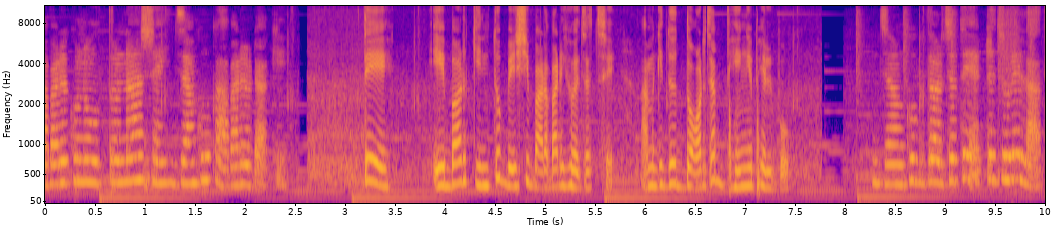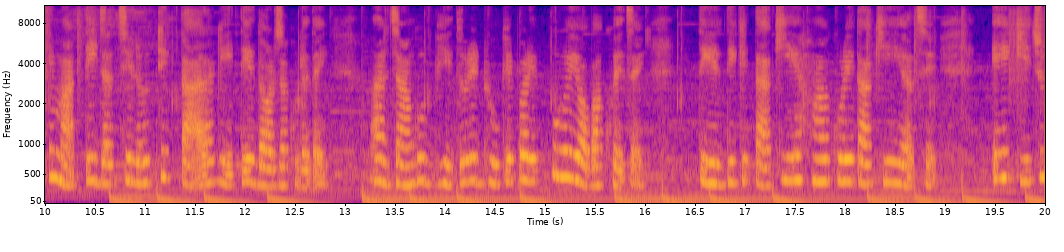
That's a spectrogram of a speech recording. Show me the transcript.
আবারও কোনো উত্তর না আসায় জাঙ্কুক আবারও ডাকে। তে, এবার কিন্তু বেশি বাড়াবাড়ি হয়ে যাচ্ছে। আমি কিন্তু দরজা ভেঙে ফেলব। জাঙ্কুক দরজাতে একটা জোরে লাথি মারতেই যাচ্ছিল, ঠিক তার আগে তে দরজা খুলে দেয়। আর জাঙ্কুক ভেতরে ঢুকে পড়ে পুরোই অবাক হয়ে যায়। তের দিকে তাকিয়ে হাঁ করে তাকিয়ে আছে। এই কিছু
